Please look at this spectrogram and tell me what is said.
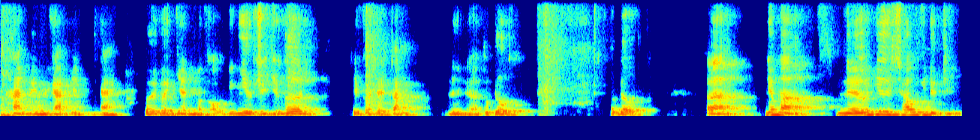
20 mg trên ngày. Với bệnh nhân mà có nhiều triệu chứng hơn thì có thể tăng lên à, gấp đôi gấp đôi. À, nhưng mà nếu như sau khi điều trị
